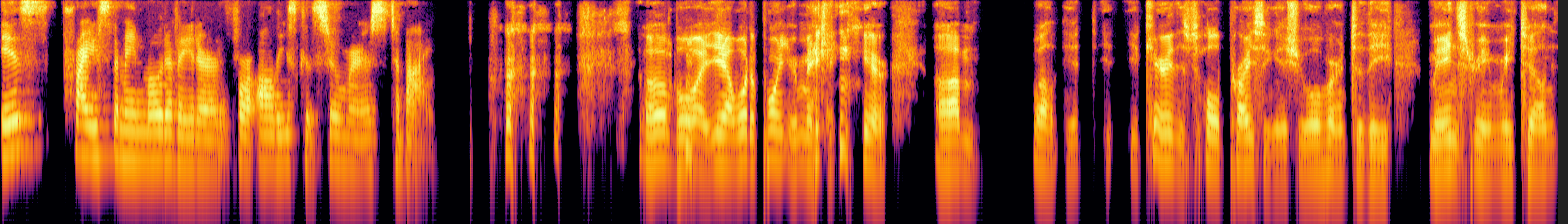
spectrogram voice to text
is price the main motivator for all these consumers to buy? oh boy, yeah, what a point you're making here. Um, well, it, it, you carry this whole pricing issue over into the mainstream retail,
